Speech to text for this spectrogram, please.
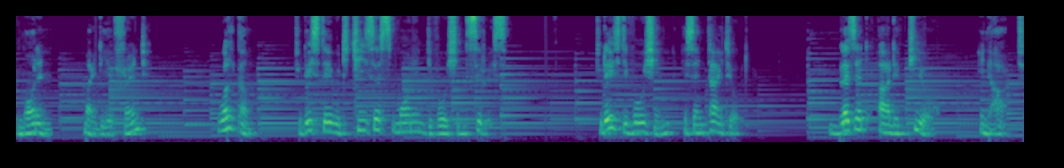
morning, my dear friend. Welcome to this Day with Jesus morning devotion series. Today's devotion is entitled Blessed are the pure in heart.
